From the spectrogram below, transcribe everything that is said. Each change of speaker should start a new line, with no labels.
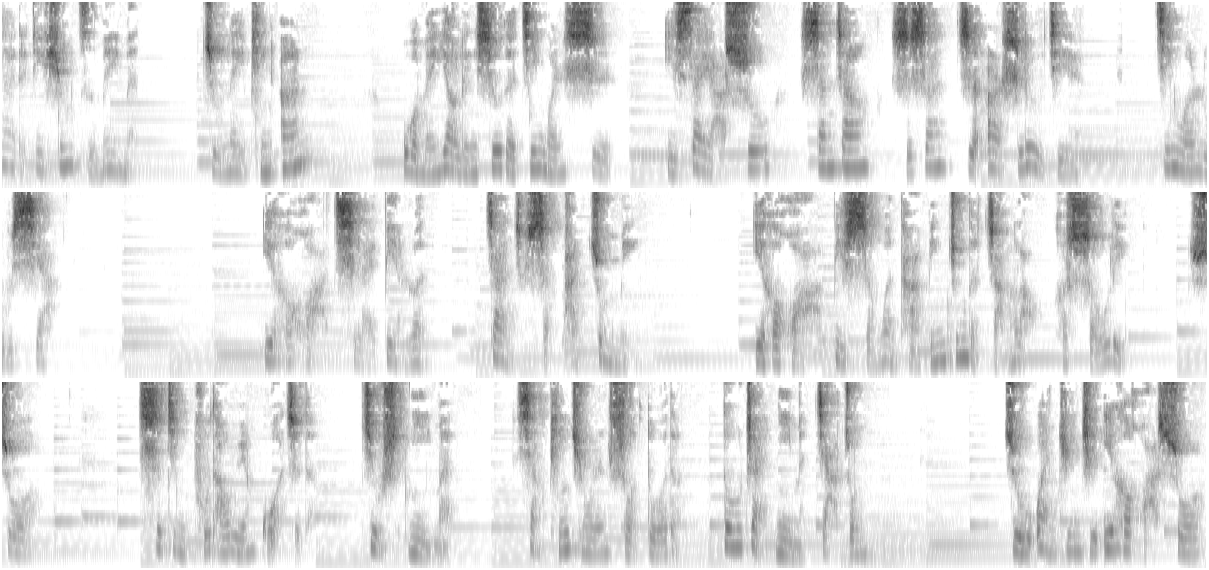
亲爱的弟兄姊妹们，主内平安。我们要灵修的经文是《以赛亚书》三章十三至二十六节。经文如下：耶和华起来辩论，站着审判众民。耶和华必审问他兵中的长老和首领，说：“吃尽葡萄园果子的，就是你们。”向贫穷人所夺的，都在你们家中。主万军之耶和华说：“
